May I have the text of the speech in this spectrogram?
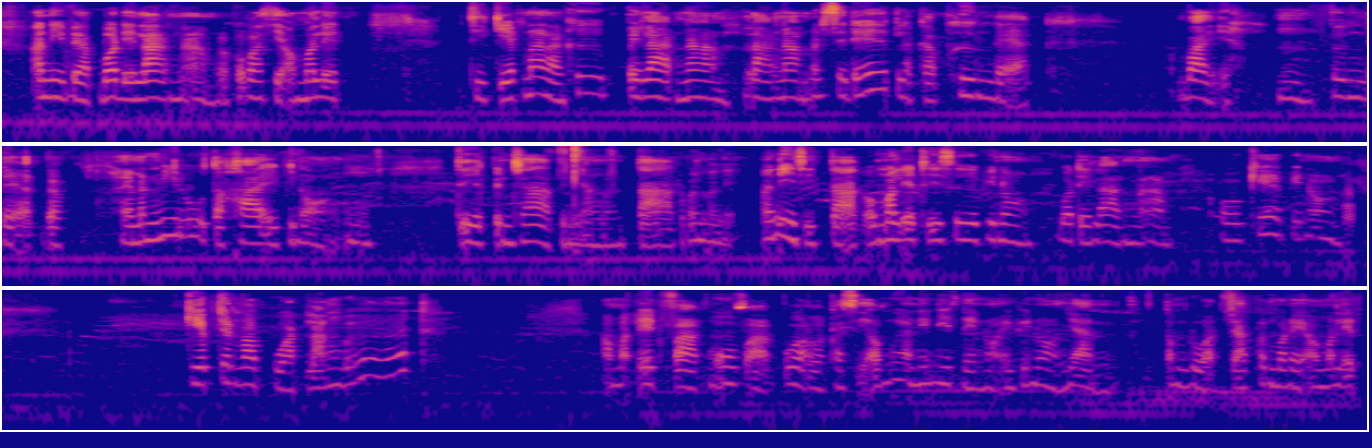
ๆอันนี้แบบบ่ได้ล้างน้ำแล้วเพราะว่าสิเอาเมล็ดที่เก็บมาน่ะคือไปล้างน้ำล้างน้ำมันเสด็จแล้วก็พึ่งแดด ใบอืมพึ่งแดดแบบให้มันมีรูตะไคร้พี่น้องอืมจะเฮ็ดเป็นชาเป็นอย่างนั้นตากมันนั่นนี่ยอันนี้สิตากเอามาเล็ดซื้อพี่น้องบ่ได้ล้างน้ำโอเคพี่น้อง เก็บจนว่าปวดหลังเบิดเอามาเล็ดฝากหมู่ฝากพวกแล้วก็สิเอาเมื่อนิดๆหน่อยๆพี่น้องยันตำรวจจับเพิ่นบ่ได้เอามาเล็ด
